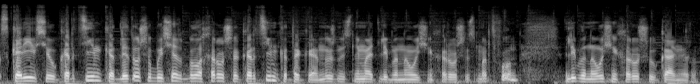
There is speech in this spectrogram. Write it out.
скорее всего, картинка, для того, чтобы сейчас была хорошая картинка такая, нужно снимать либо на очень хороший смартфон, либо на очень хорошую камеру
